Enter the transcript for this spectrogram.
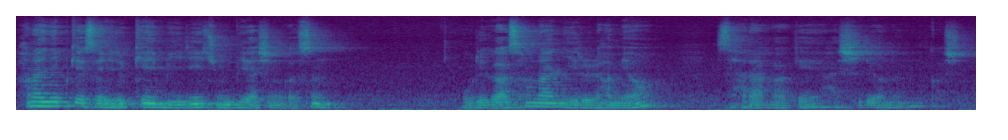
하나님께서 이렇게 미리 준비하신 것은 우리가 선한 일을 하며 살아가게 하시려는 것입니다.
